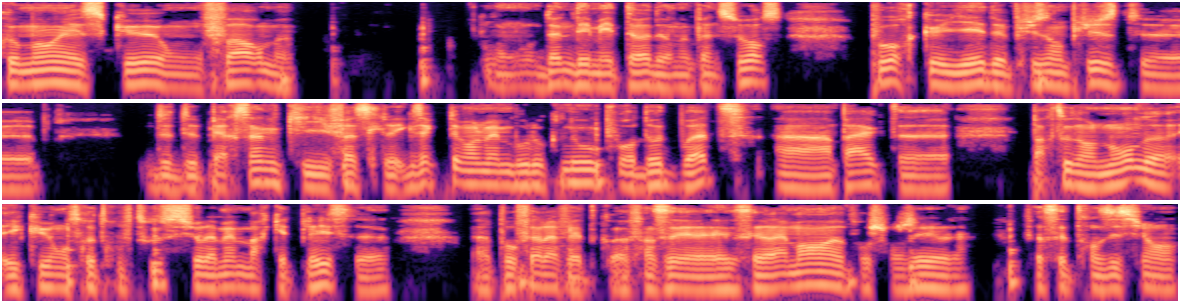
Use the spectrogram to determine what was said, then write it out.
comment est-ce que on forme, on donne des méthodes en open source pour qu'il y ait de plus en plus de de, de, personnes qui fassent exactement le même boulot que nous pour d'autres boîtes à impact euh, partout dans le monde et qu'on se retrouve tous sur la même marketplace euh, euh, pour faire la fête quoi. Enfin c'est c'est vraiment pour changer faire cette transition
